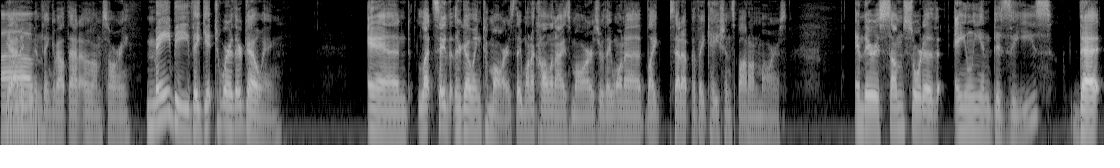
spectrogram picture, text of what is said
Yeah, I didn't even Um, think about that. Oh, I'm sorry. Maybe they get to where they're going. And let's say that they're going to Mars. They want to colonize Mars or they want to like set up a vacation spot on Mars. And there is some sort of alien disease that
